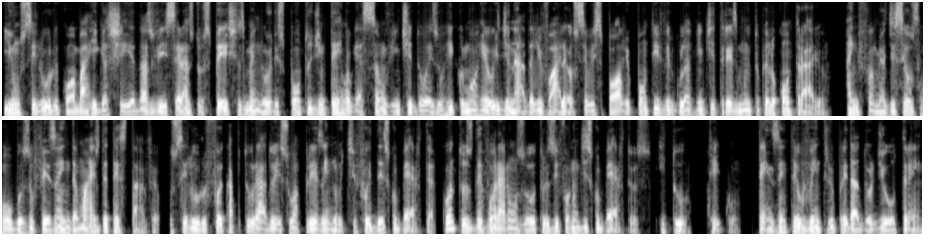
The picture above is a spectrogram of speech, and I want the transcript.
e um siluro com a barriga cheia das vísceras dos peixes menores? Ponto de interrogação 22 O rico morreu e de nada lhe vale o seu espólio. Ponto e vírgula 23 Muito pelo contrário, a infâmia de seus roubos o fez ainda mais detestável. O celuro foi capturado e sua presa inútil foi descoberta. Quantos devoraram os outros e foram descobertos? E tu, rico, tens em teu ventre o predador de outrem,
